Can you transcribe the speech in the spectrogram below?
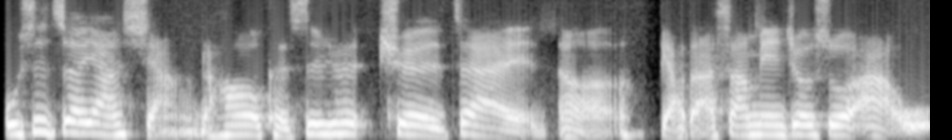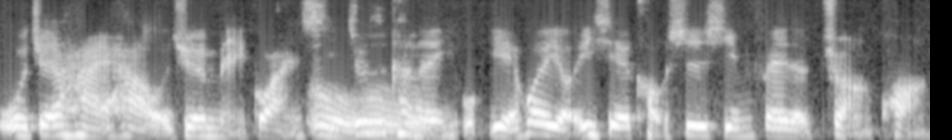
不是这样想，然后可是却却在呃表达上面就说啊，我觉得还好，我觉得没关系，就是可能也会有一些口是心非的状况。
